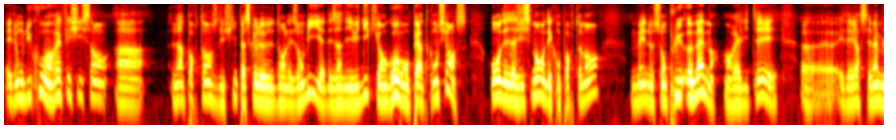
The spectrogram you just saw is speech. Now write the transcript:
Et donc, du coup, en réfléchissant à l'importance du film, parce que dans les zombies, il y a des individus qui, en gros, vont perdre conscience, ont des agissements, ont des comportements, mais ne sont plus eux-mêmes, en réalité. et d'ailleurs, c'est même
